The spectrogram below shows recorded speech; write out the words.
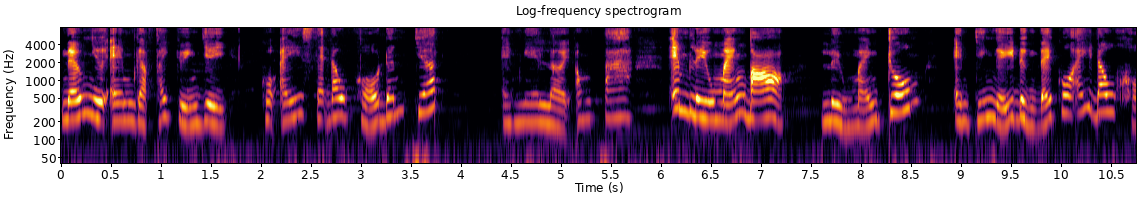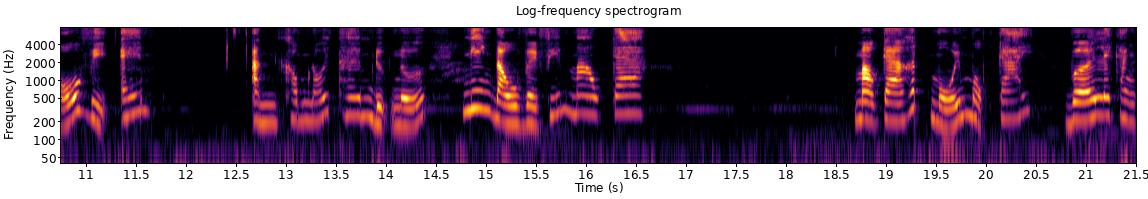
Nếu như em gặp phải chuyện gì, cô ấy sẽ đau khổ đến chết. Em nghe lời ông ta, em liều mạng bò, liều mạng trốn. Em chỉ nghĩ đừng để cô ấy đau khổ vì em. Anh không nói thêm được nữa, nghiêng đầu về phía Mao Ca. Mao Ca hít mũi một cái, với lấy khăn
